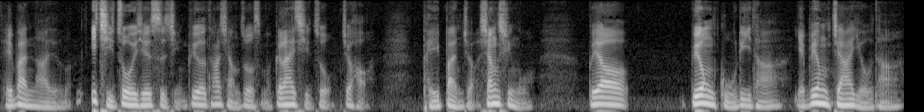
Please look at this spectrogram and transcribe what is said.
陪伴他，一起做一些事情，比如他想做什么，跟他一起做就好，陪伴就好。相信我，不要不用鼓励他，也不用加油他，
